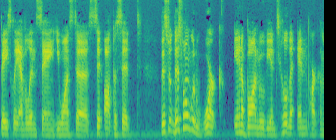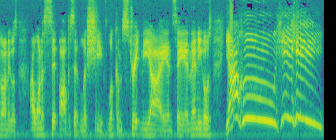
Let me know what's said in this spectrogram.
basically Evelyn's saying he wants to sit opposite. This this one would work in a Bond movie until the end part comes on. He goes, "I want to sit opposite Le Chiffre, look him straight in the eye, and say," and then he goes, "Yahoo, hee hee."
